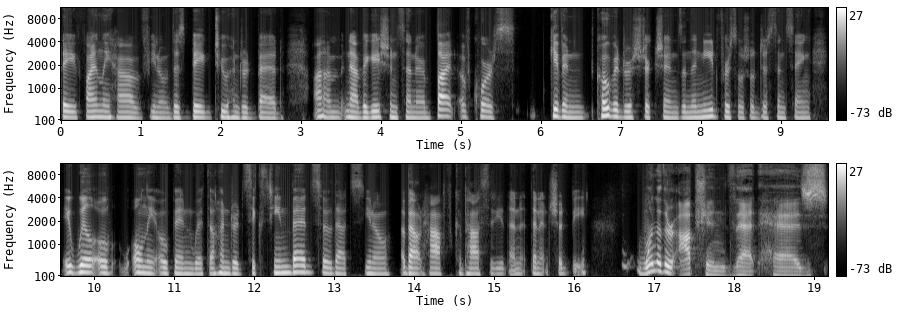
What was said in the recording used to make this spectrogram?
they finally have you know this big 200 bed um, navigation center. But of course, given COVID restrictions and the need for social distancing, it will o- only open with 116 beds. So that's, you know, about half capacity than, than it should be. One other option that has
